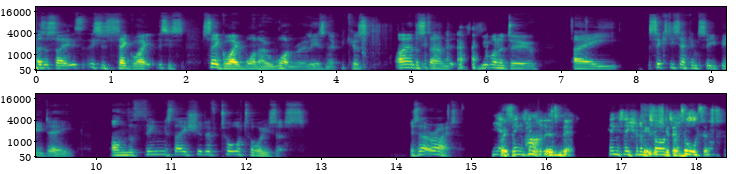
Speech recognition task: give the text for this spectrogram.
as I say, this, this is segue. This is segue 101, really, isn't it? Because I understand that you want to do a 60 second CPD on the things they should have tortoised us. Is that right? Yeah, well, it's a things, pun, they, isn't it? things they should have Things that taught us. taught us.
